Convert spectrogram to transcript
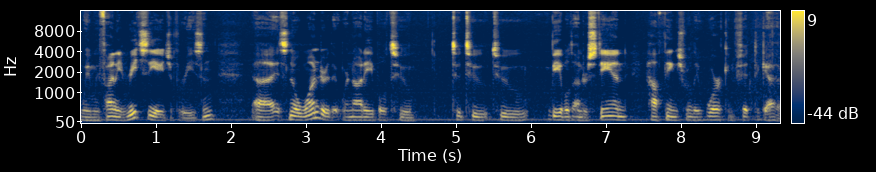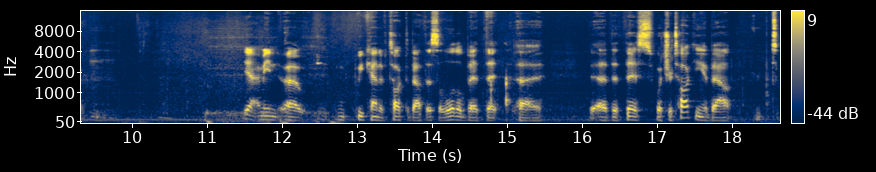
when we finally reach the age of reason, uh, it's no wonder that we're not able to, to, to, to be able to understand how things really work and fit together. Mm-hmm. Yeah, I mean, uh, we kind of talked about this a little bit that uh, uh, that this what you're talking about t-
